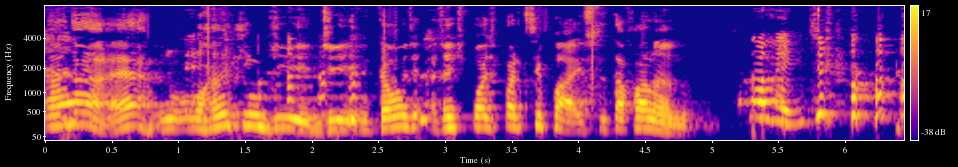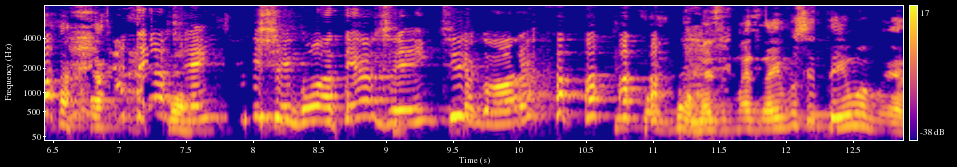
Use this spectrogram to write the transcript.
ah, é? Um, um ranking de, de. Então a gente pode participar, isso você está falando. Exatamente. até a Bom. gente, chegou até a gente agora. Bom, mas, mas aí você tem uma. É,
